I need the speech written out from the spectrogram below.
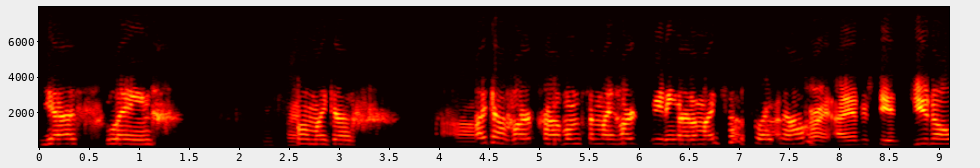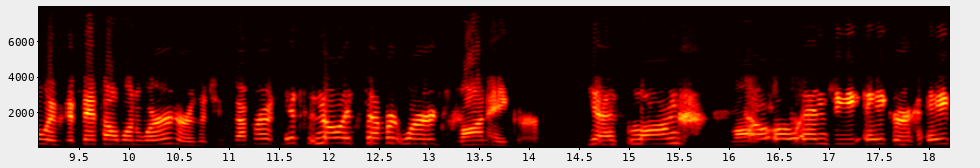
Yes, Lane. Okay. Oh my God. Uh, I got heart problems, and my heart's beating out of my chest right now. all right, I understand. Do you know if, if that's all one word or is it two separate? It's no, it's separate words. Lawn acre. Yes, long Lawn. L O N G acre A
